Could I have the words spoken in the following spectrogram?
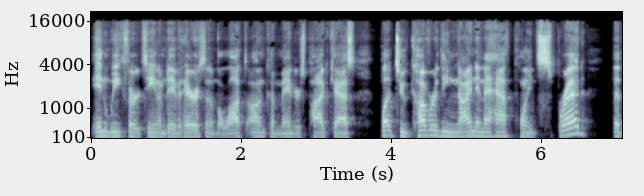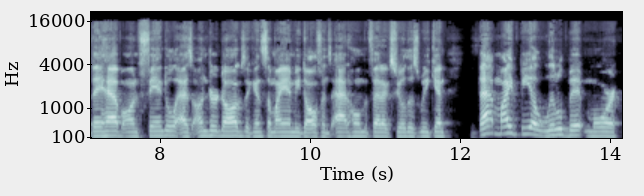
in week 13. I'm David Harrison of the Locked On Commanders podcast. But to cover the nine and a half point spread, that they have on FanDuel as underdogs against the Miami Dolphins at home at FedEx Field this weekend, that might be a little bit more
